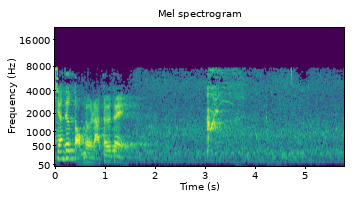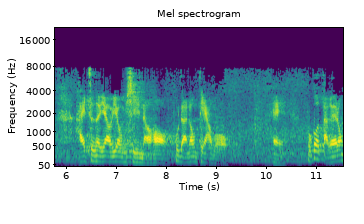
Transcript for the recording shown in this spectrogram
这样就懂了啦，对不对？还真的要用心了哈，不然拢听无。哎，不过大家拢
